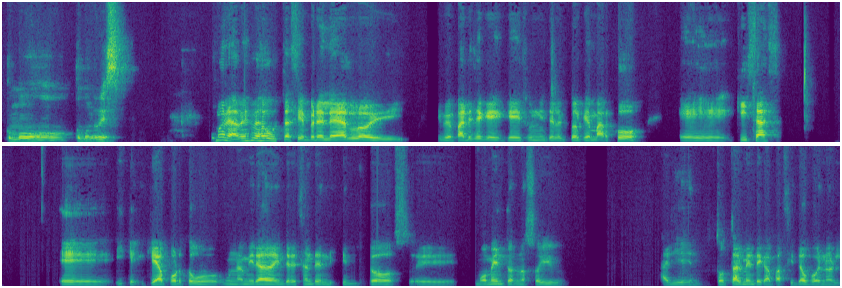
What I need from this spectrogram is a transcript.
¿Cómo, lo ves? Bueno, a mí me gusta siempre leerlo y, me parece que, es un intelectual que marcó. Eh, quizás eh, y que, aportó una mirada interesante en distintos eh, momentos. No soy alguien totalmente capacitado porque no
